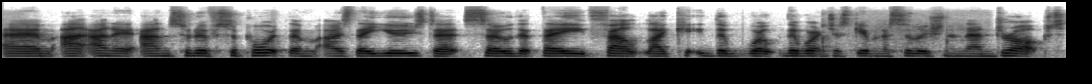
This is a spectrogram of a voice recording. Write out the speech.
um, and, and, and sort of support them as they used it so that they felt like they, were, they weren't just given a solution and then dropped.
